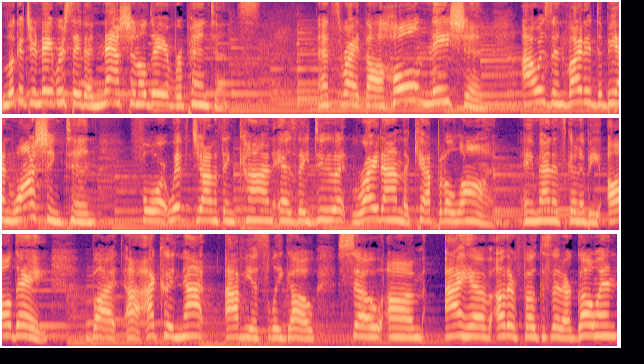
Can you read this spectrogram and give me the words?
Look at your neighbor, say the National Day of Repentance. That's right. The whole nation I was invited to be in Washington for with Jonathan Cahn as they do it right on the Capitol lawn. Amen. It's going to be all day, but uh, I could not obviously go. So um, I have other folks that are going,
